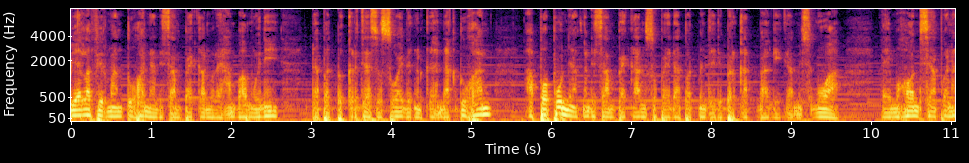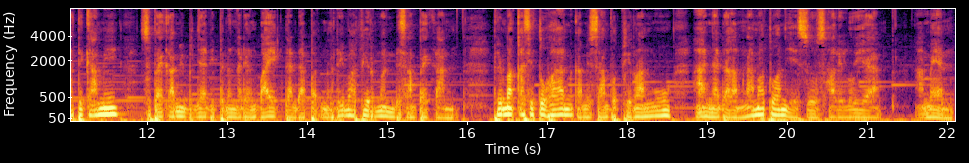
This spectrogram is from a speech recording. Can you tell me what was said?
Biarlah firman Tuhan yang disampaikan oleh hambamu ini dapat bekerja sesuai dengan kehendak Tuhan, apa pun yang akan disampaikan supaya dapat menjadi berkat bagi kami semua. Kami mohon siapkan hati kami supaya kami menjadi pendengar yang baik dan dapat menerima firman disampaikan. Terima kasih Tuhan, kami sambut firman-Mu hanya dalam nama Tuhan Yesus. Haleluya. Amin.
